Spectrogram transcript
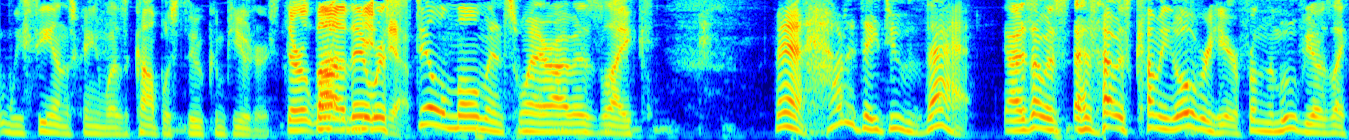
we see on the screen was accomplished through computers. There are a lot But there the- were yeah. still moments where I was like, "Man, how did they do that?" As I was as I was coming over here from the movie, I was like,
